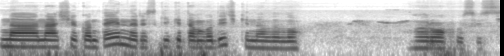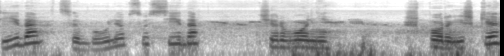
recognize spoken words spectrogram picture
на наші контейнери, скільки там водички налило. Горох у сусіда, цибуля в сусіда, червоні шпоришки,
